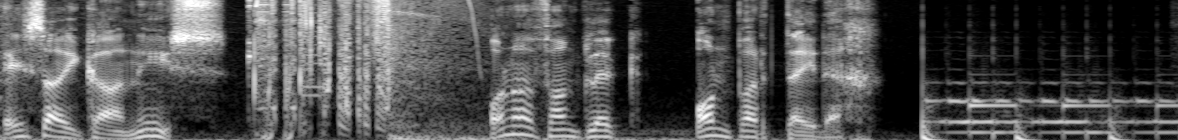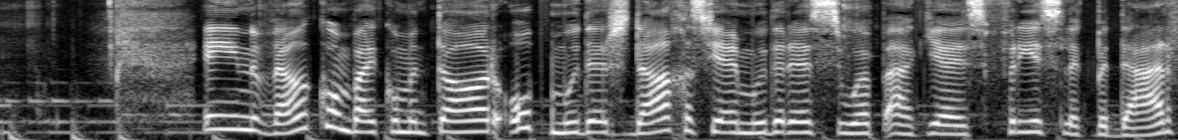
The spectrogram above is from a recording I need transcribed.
SAK nuus. Onafhanklik, onpartydig. En welkom by Kommentaar op Moedersdag. As jy 'n moeder is, hoop ek jy is vreeslik bederf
